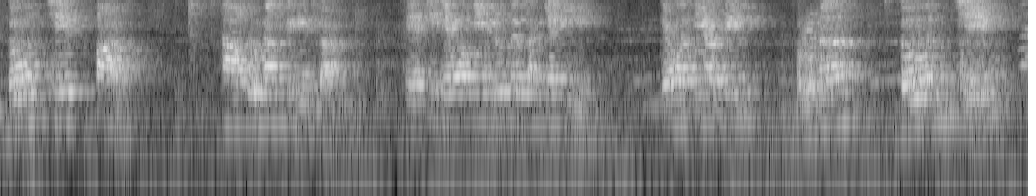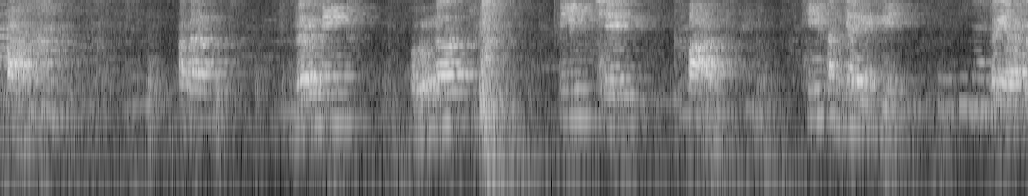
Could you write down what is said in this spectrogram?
दोन छेद पाच हा अपूर्णांक घेतला. तर याची जेव्हा मी विरुद्ध संख्या केली तेव्हा ती असेल ऋण दोन छेद पाच. आता जर मी ऋण तीन छे पाच ही संख्या घेतली तर याच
